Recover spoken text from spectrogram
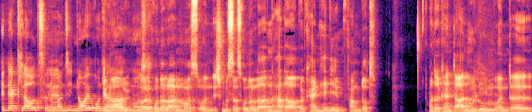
In der Cloud sind und man sie neu genau runterladen muss. neu runterladen muss. Und ich musste das runterladen, hatte aber kein Handyempfang dort oder kein Datenvolumen und äh,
